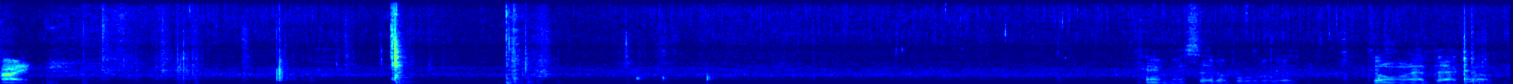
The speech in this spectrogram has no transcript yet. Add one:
Alright. Okay, mess that up a little bit. Filling that back up.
